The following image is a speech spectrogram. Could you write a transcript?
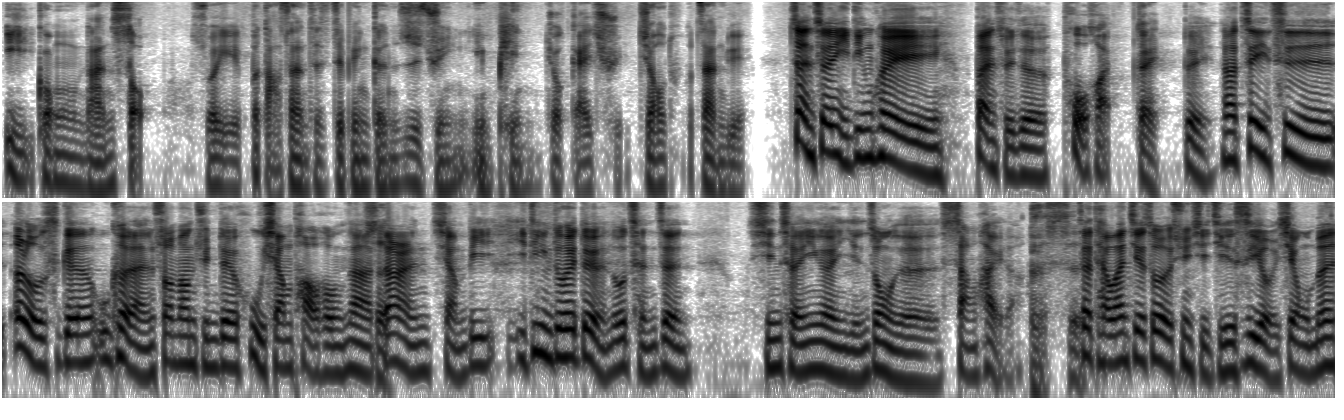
易攻难守。所以不打算在这边跟日军硬拼，就改取焦土战略。战争一定会伴随着破坏。对对，那这一次俄罗斯跟乌克兰双方军队互相炮轰，那当然想必一定都会对很多城镇形成一个很严重的伤害了。在台湾接收的讯息其实是有限，我们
